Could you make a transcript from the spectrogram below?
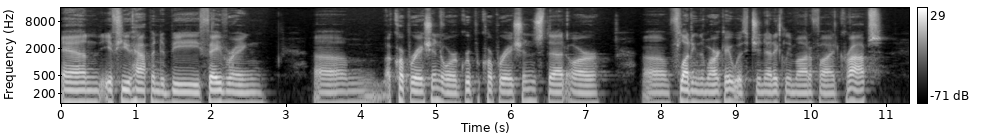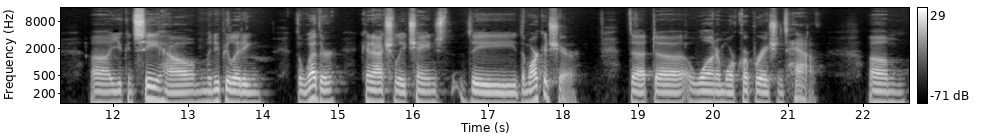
And if you happen to be favoring um, a corporation or a group of corporations that are uh, flooding the market with genetically modified crops, uh, you can see how manipulating the weather can actually change the the market share that uh, one or more corporations have. Um,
